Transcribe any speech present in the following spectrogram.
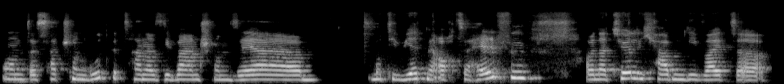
und das hat schon gut getan. Also die waren schon sehr motiviert, mir auch zu helfen. Aber natürlich haben die weiter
